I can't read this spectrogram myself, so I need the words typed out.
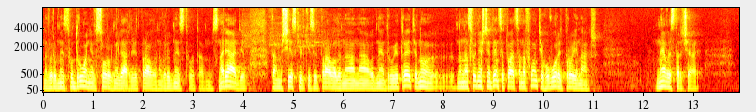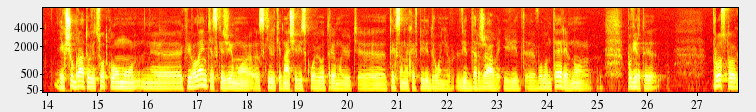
на виробництво дронів, 40 мільярдів відправили на виробництво там, снарядів. Там ще скількись відправили на, на одне, друге, третє. Ну, на, на сьогоднішній день ситуація на фронті говорить про інакше. Не вистачає. Якщо брати у відсотковому е, еквіваленті, скажімо, скільки наші військові отримують е, тих самих FPV-дронів від держави і від е, волонтерів, ну повірте, просто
